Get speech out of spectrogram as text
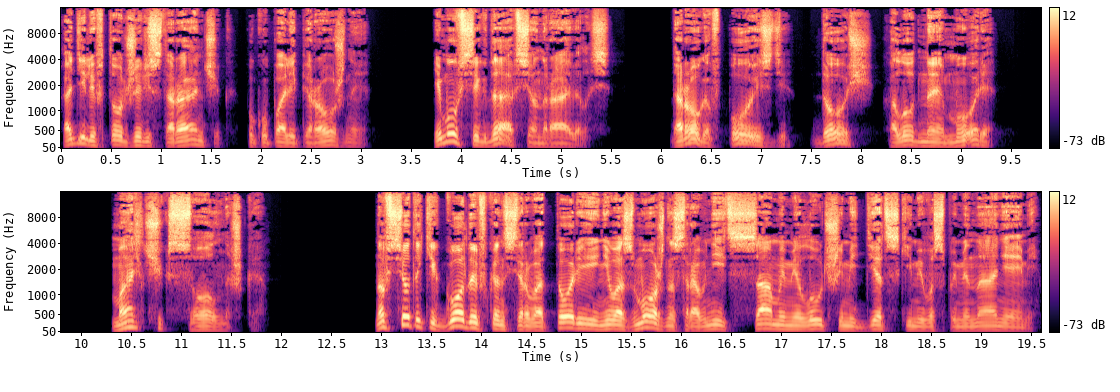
Ходили в тот же ресторанчик, покупали пирожные. Ему всегда все нравилось. Дорога в поезде, дождь, холодное море. Мальчик-солнышко. Но все-таки годы в консерватории невозможно сравнить с самыми лучшими детскими воспоминаниями.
